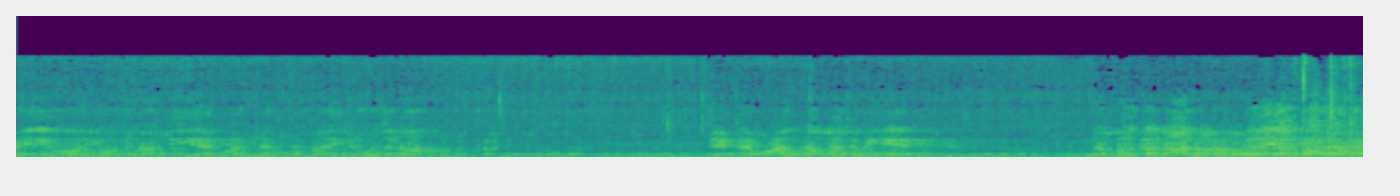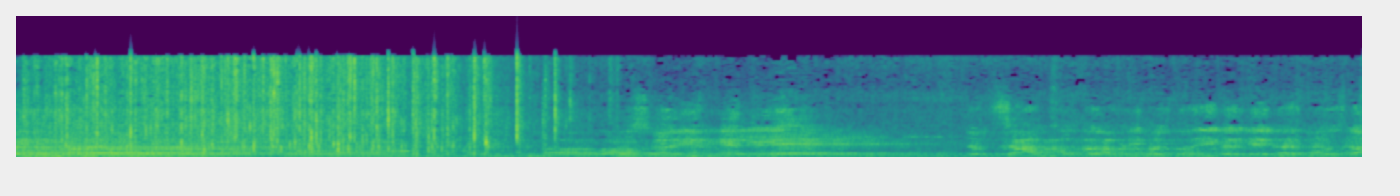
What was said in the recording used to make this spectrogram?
बड़ी और योजना दी है अन्नपूर्णा योजना। मान नमक भी है। नमक अनाज बोल गए या भारत के लिए जब शाम को अपनी मजदूरी करके घर पहुँचता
